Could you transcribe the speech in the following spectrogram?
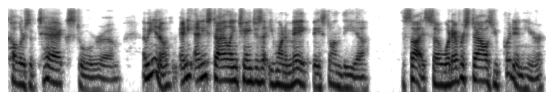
colors of text, or um, I mean, you know, any any styling changes that you want to make based on the uh, the size. So whatever styles you put in here,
